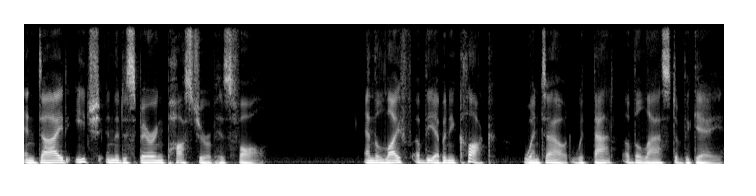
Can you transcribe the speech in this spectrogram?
and died each in the despairing posture of his fall. And the life of the ebony clock went out with that of the last of the gay.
